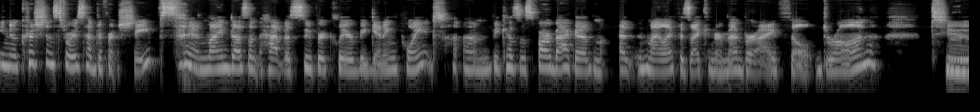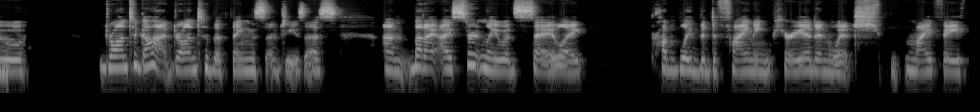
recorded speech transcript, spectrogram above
you know, Christian stories have different shapes, and mine doesn't have a super clear beginning point. Um, because as far back of in my life as I can remember, I felt drawn to mm. drawn to God, drawn to the things of Jesus. Um, but I, I certainly would say, like, probably the defining period in which my faith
